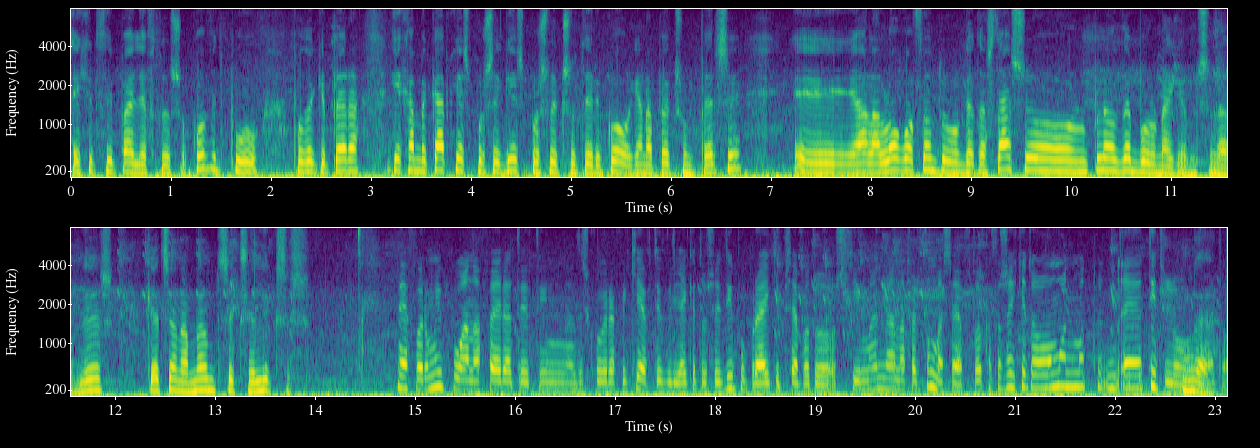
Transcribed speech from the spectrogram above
έχει έρθει πάλι αυτός ο COVID που από εδώ και πέρα είχαμε κάποιες προσεγγίσεις προς το εξωτερικό για να παίξουν πέρσι ε, αλλά λόγω αυτών των καταστάσεων πλέον δεν μπορούν να γίνουν συναυλίες και έτσι αναμένουν τις εξελίξεις. Με αφορμή που αναφέρατε την δισκογραφική αυτή δουλειά και το CD που προέκυψε από το σχήμα, να αναφερθούμε σε αυτό, καθώς έχει και το μόνιμο ε, τίτλο ναι. με το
